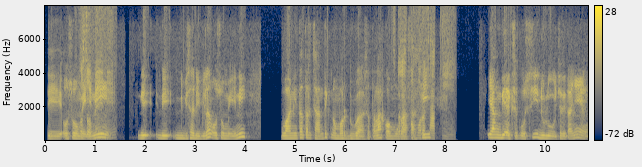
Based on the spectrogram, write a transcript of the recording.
si Osome, Osome ini di, di, di- bisa dibilang Osome ini wanita tercantik nomor dua setelah setelah Komurasaki Komurasaki. yang dieksekusi dulu ceritanya yang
